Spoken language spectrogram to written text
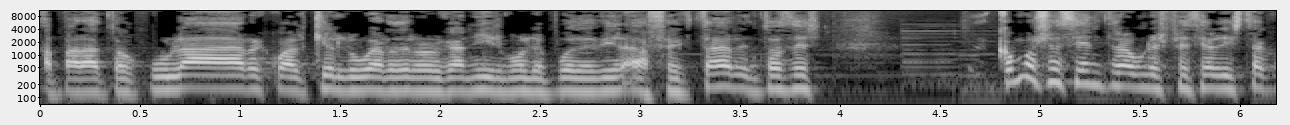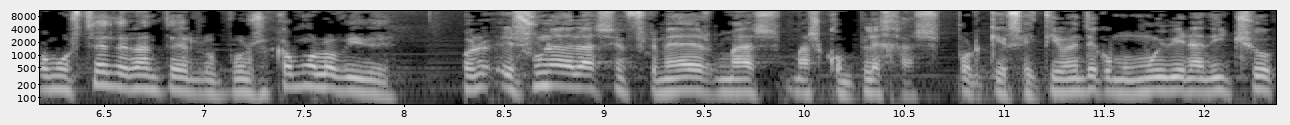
aparato ocular, cualquier lugar del organismo le puede afectar. Entonces, ¿cómo se centra un especialista como usted delante del lupus? ¿Cómo lo vive? Bueno, es una de las enfermedades más, más complejas, porque efectivamente, como muy bien ha dicho,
